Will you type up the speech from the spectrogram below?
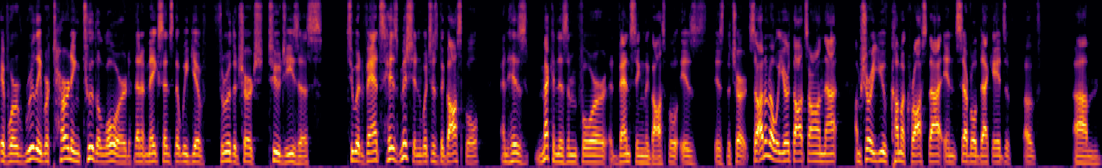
if we're really returning to the Lord, then it makes sense that we give through the church to Jesus to advance his mission, which is the gospel, and his mechanism for advancing the gospel is is the church. So I don't know what your thoughts are on that. I'm sure you've come across that in several decades of, of um,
